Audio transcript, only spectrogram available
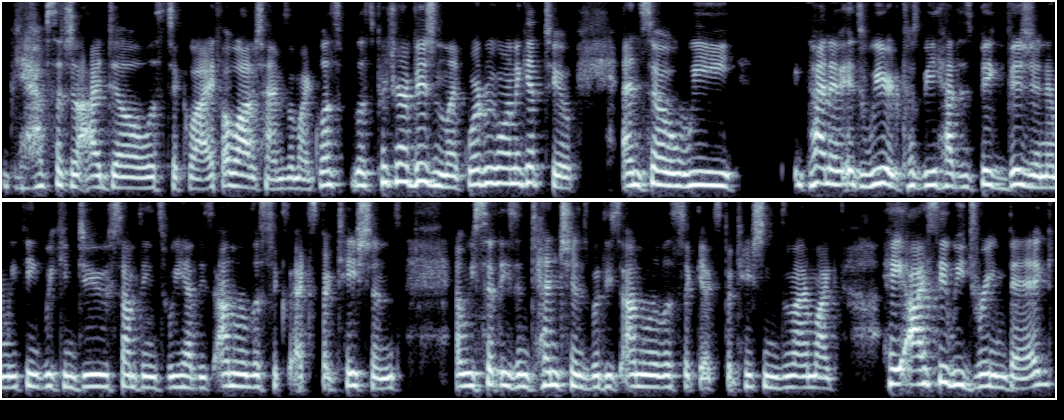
we have such an idealistic life. A lot of times I'm like, let's let's picture our vision. Like, where do we want to get to? And so we kind of it's weird because we have this big vision and we think we can do something so we have these unrealistic expectations and we set these intentions with these unrealistic expectations and i'm like hey i say we dream big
